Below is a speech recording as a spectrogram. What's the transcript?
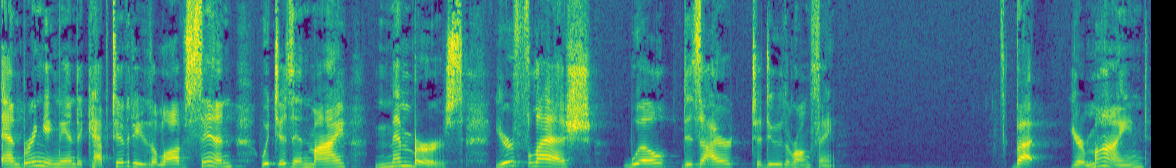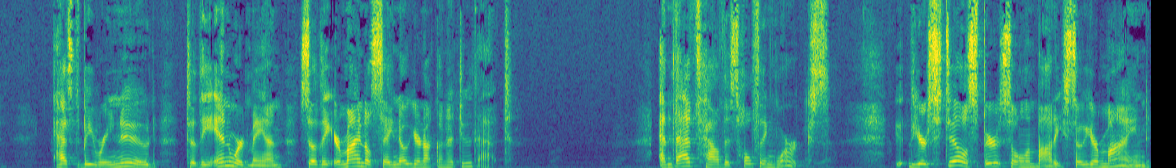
and bringing me into captivity to the law of sin, which is in my members. Your flesh will desire to do the wrong thing. But your mind has to be renewed to the inward man so that your mind will say, No, you're not going to do that. And that's how this whole thing works you're still spirit, soul, and body. So your mind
